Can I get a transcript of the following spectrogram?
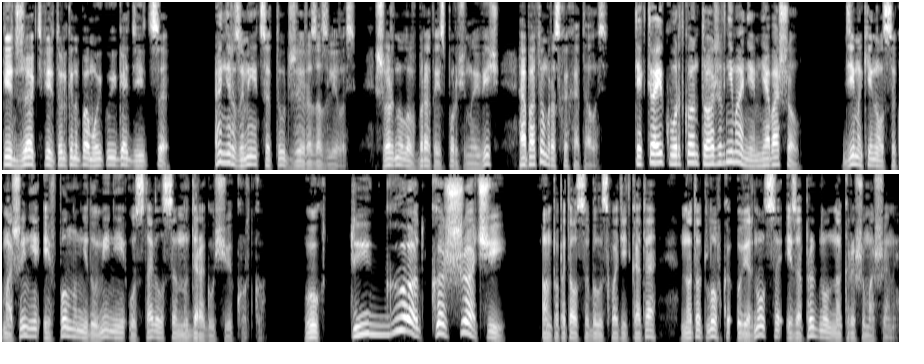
Пиджак теперь только на помойку и годится. Аня, разумеется, тут же разозлилась, швырнула в брата испорченную вещь, а потом расхохоталась. — Так твою куртку он тоже вниманием не обошел. Дима кинулся к машине и в полном недоумении уставился на дорогущую куртку. — Ух ты, гад кошачий! Он попытался было схватить кота, но тот ловко увернулся и запрыгнул на крышу машины.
